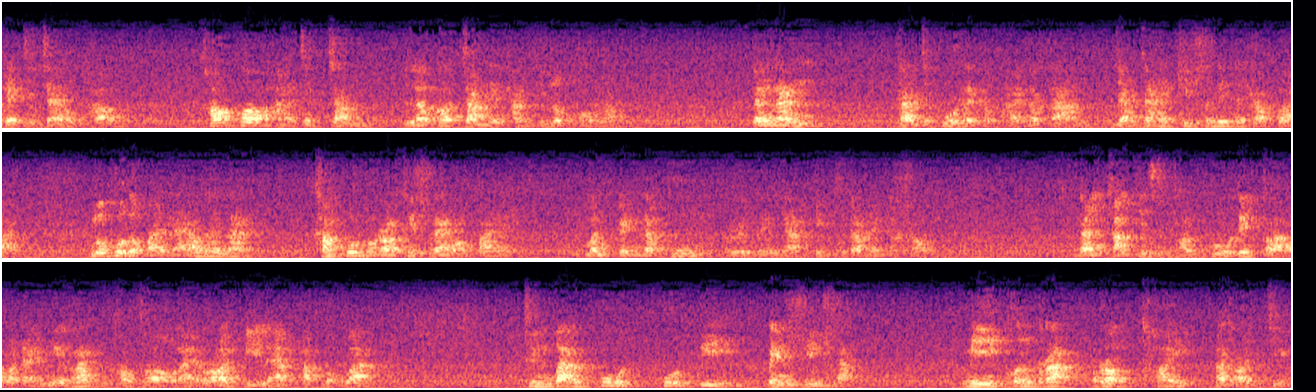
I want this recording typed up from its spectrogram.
แก่จิตใจของเขาเขาก็อาจจะจำแล้วก็จำในทางที่ลบของเรา ดังนั้นการจะพูดอะไรกับใครก็ตาม อยากจะให้คิดสักนิดนะครับว่า เมื่อพูดออกไปแล้วนั้นน่ะ คำพูดของเราที่แสดงออกไป มันเป็นน้ำผึ้งหรือเป็นยาพิษที่เราให้กับเขา ดังคำที่สุนทรภู่ได้กล่าวว่าใดนี่ราชเขาทองหลายร้อยปีแล้วครับ บอกว่า ถึงบางพูดพูดดีเป็นสีสัตว์มีคนรักรสถ้อยอร่อยจิต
